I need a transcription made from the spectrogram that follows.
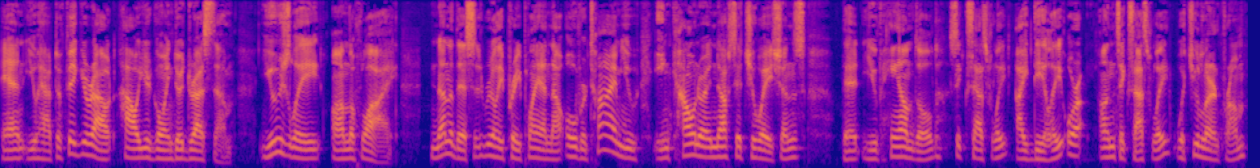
and you have to figure out how you're going to address them, usually on the fly. None of this is really pre planned. Now, over time, you encounter enough situations that you've handled successfully, ideally, or unsuccessfully, which you learn from.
